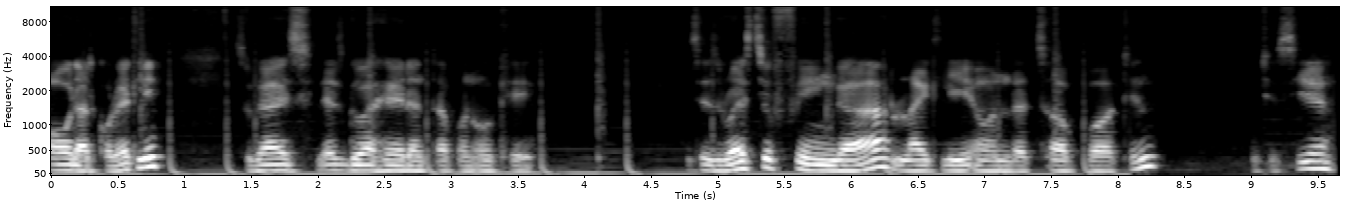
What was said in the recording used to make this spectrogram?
all that correctly. So guys, let's go ahead and tap on OK. It says rest your finger lightly on the top button, which is here.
